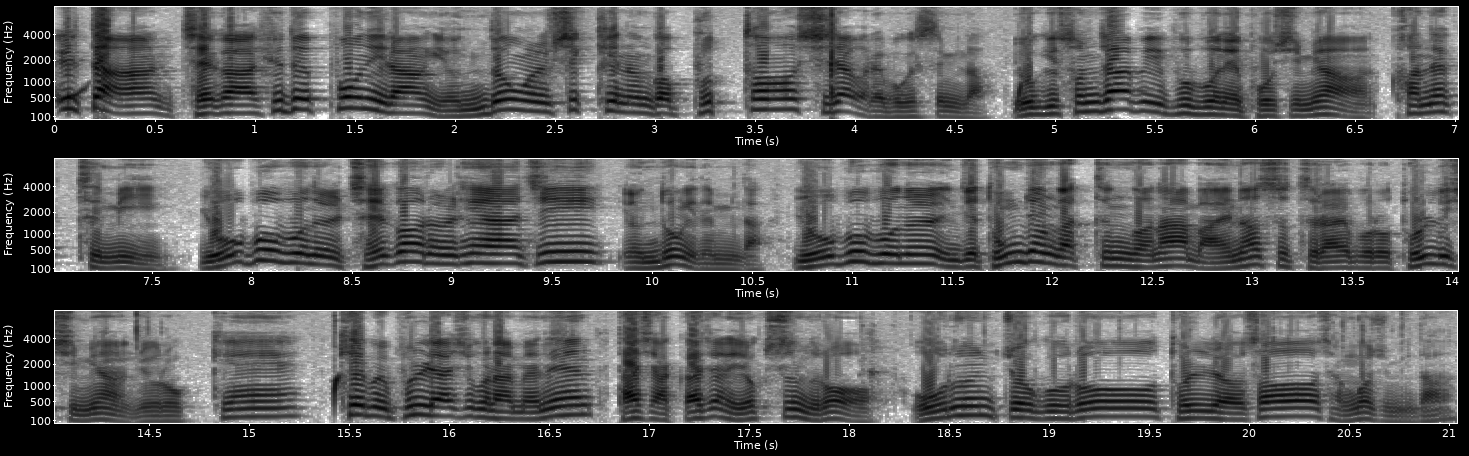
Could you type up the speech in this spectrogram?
일단 제가 휴대폰이랑 연동을 시키는 것부터 시작을 해보겠습니다. 여기 손잡이 부분에 보시면 Connect Me 이 부분을 제거를 해야지 연동이 됩니다. 이 부분을 이제 동전 같은 거나 마이너스 드라이버로 돌리시면 이렇게 캡을 분리하시고 나면은 다시 아까 전에 역순으로 오른쪽으로 돌려서 잠궈줍니다.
